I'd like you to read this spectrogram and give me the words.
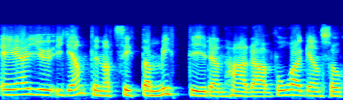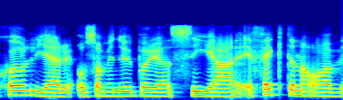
är ju egentligen att sitta mitt i den här vågen som sköljer och som vi nu börjar se effekterna av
